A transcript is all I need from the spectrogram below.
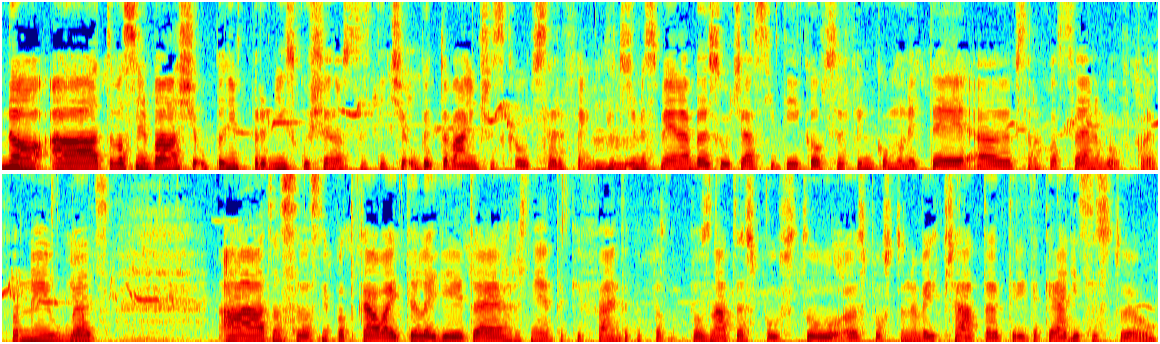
No a to vlastně byla naše úplně první zkušenost, co se týče ubytování přes Couchsurfing, mm-hmm. protože my jsme jen byli součástí té Couchsurfing komunity uh, v San Jose nebo v Kalifornii vůbec. Jo. A tam se vlastně potkávají ty lidi, to je hrozně taky fajn, tak poznáte spoustu, eh, spoustu nových přátel, kteří taky rádi cestují.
